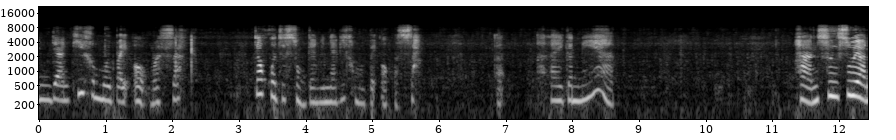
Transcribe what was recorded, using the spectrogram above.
วิญญาณที่ขโมยไปออกมาซะ เจ้าควรจะส่งแกนวิญญาณที่ขโมยไปออกมาซะ อะไรกันเนี่ย หานซือเซวียน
